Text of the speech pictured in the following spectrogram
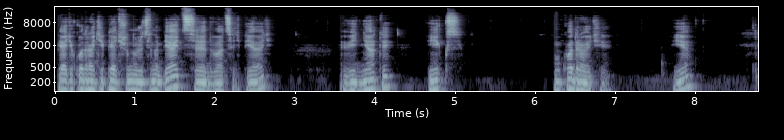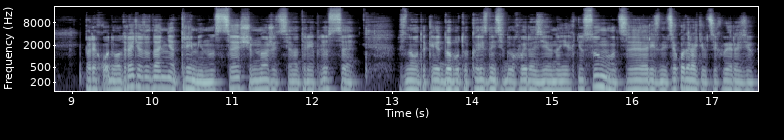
5 у квадраті 5, що множиться на 5, це 25. Відняти х у квадраті. Є? Переходимо до третього завдання. 3 мінус c, що множиться на 3 плюс c. Знову таки добуток різниці двох виразів на їхню суму. Це різниця квадратів цих виразів.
